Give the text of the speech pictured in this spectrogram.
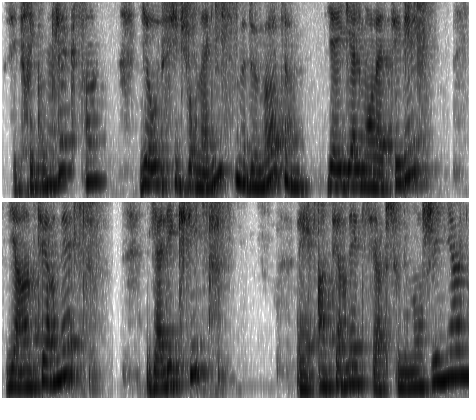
C'est très complexe. Hein. Il y a aussi le journalisme de mode. Il y a également la télé. Il y a Internet. Il y a les clips. Internet, c'est absolument génial.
